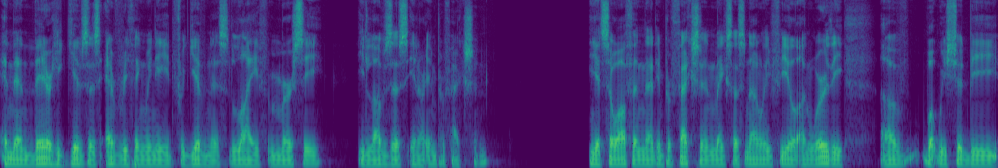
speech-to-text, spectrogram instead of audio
And then there he gives us everything we need forgiveness, life, mercy. He loves us in our imperfection. Yet so often that imperfection makes us not only feel unworthy of what we should be,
